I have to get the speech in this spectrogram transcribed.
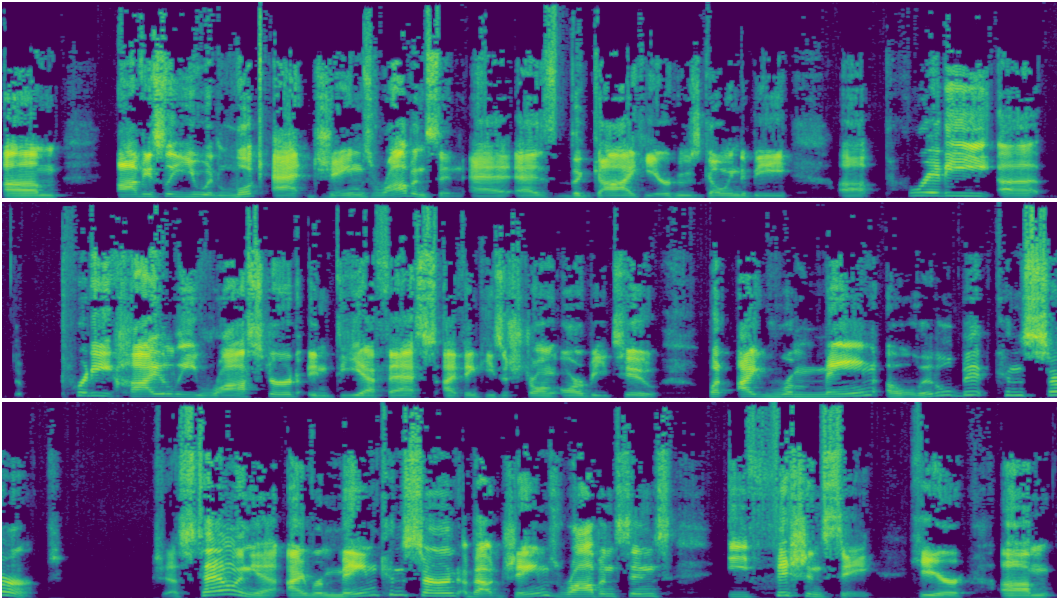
um, obviously you would look at James Robinson as, as the guy here who's going to be uh, pretty uh, pretty highly rostered in DFS. I think he's a strong RB two, but I remain a little bit concerned. Just telling you, I remain concerned about James Robinson's efficiency here. Um,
